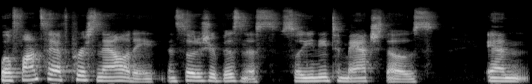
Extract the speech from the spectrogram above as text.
Well, fonts have personality, and so does your business. So you need to match those. And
